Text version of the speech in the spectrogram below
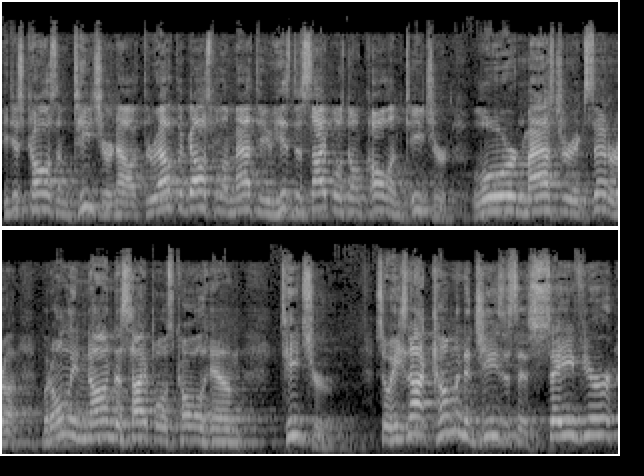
He just calls him teacher. Now, throughout the Gospel of Matthew, his disciples don't call him teacher, Lord, Master, etc., but only non disciples call him teacher. So he's not coming to Jesus as Savior,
